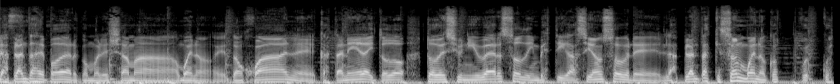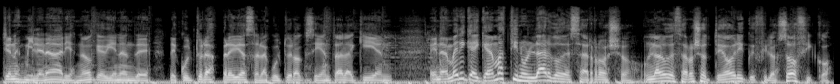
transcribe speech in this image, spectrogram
Las plantas de poder, como le llama, bueno, eh, Don Juan, eh, Castaneda y todo, todo ese universo de investigación sobre las plantas que son, bueno, cu- cuestiones milenarias, ¿no? Que vienen de, de culturas previas a la cultura occidental aquí en, en América y que además tiene un largo desarrollo, un largo desarrollo teórico y filosófico.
